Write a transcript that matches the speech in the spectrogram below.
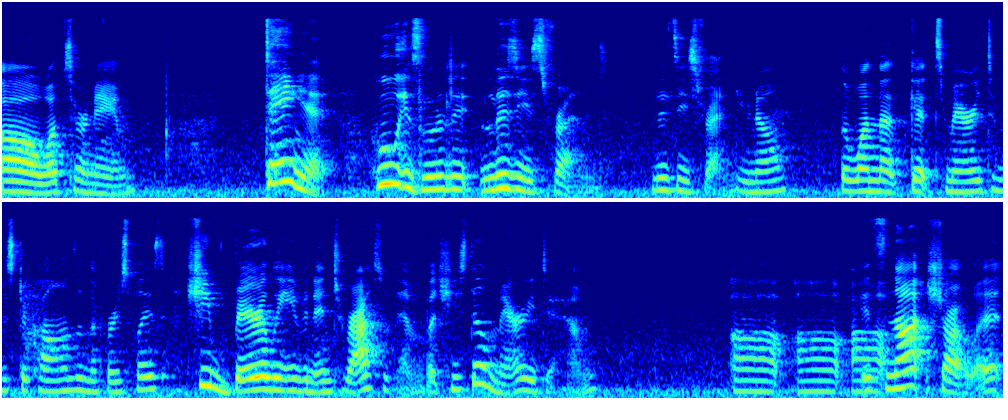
oh, what's her name? Dang it. Who is Lizzie, Lizzie's friend? Lizzie's friend, you know? The one that gets married to Mr. Collins in the first place. She barely even interacts with him, but she's still married to him. Uh, uh, uh. it's not Charlotte.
